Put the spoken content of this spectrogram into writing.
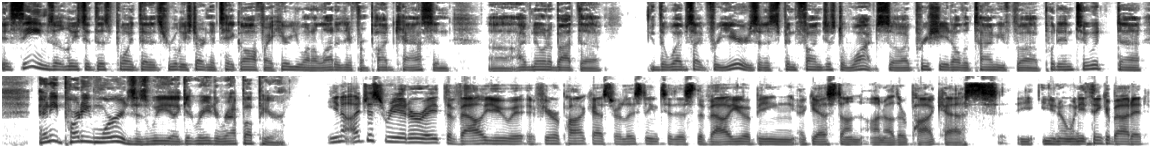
it seems at least at this point that it's really starting to take off. I hear you on a lot of different podcasts, and uh, I've known about the the website for years, and it's been fun just to watch. So I appreciate all the time you've uh, put into it. Uh, any parting words as we uh, get ready to wrap up here? You know, I just reiterate the value. If you're a podcaster listening to this, the value of being a guest on on other podcasts. You know, when you think about it,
